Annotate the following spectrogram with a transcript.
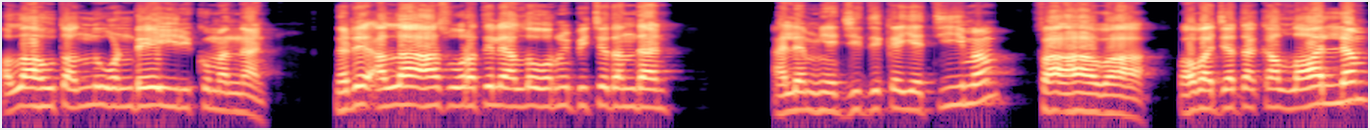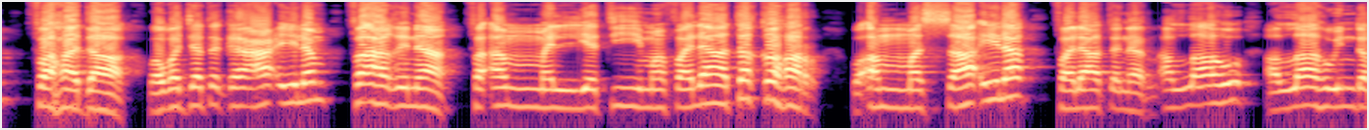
അള്ളാഹു തന്നുകൊണ്ടേയിരിക്കുമെന്നാൻ. എന്നിട്ട് അള്ളാഹ് ആ സൂറത്തിൽ അള്ളാഹ് ഓർമ്മിപ്പിച്ചത് എന്താൻ അലം യജിദ്ക യതീമം ഫആവാ ووجدك ضالا فهدى ووجدك عائلا فأغنى فأما اليتيم فلا تقهر وأما السائل فلا تنهر അള്ളാഹു അള്ളാഹുവിന്റെ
